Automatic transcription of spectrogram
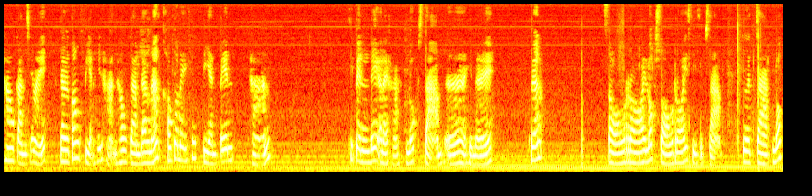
เท่ากันใช่ไหม เราจะต้องเปลี่ยนให้ฐานเท่ากัน ดังนั้นเขาก็เลยให้เปลี่ยนเป็นฐาน ที่เป็นเลขอะไรคะลบสามอ่าเห็นไหมเพราะฉะนั้นสองร้อยลบสองร้อยสี่สิบสามเกิดจากลบ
